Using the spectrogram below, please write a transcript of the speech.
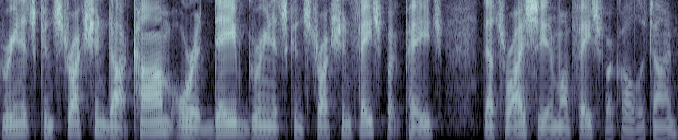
GreenetzConstruction.com or at Dave Greenetz Construction Facebook page. That's where I see them on Facebook all the time.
